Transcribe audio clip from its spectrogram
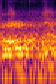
Well,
